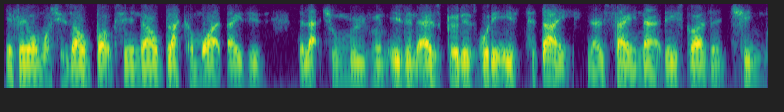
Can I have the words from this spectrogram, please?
if anyone watches old boxing in the old black and white days is the lateral movement isn't as good as what it is today. You know, saying that these guys are chins.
